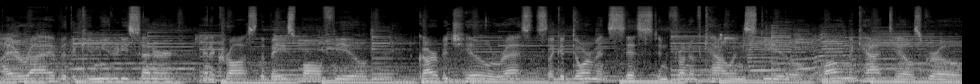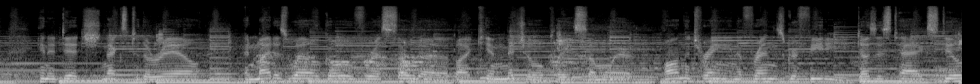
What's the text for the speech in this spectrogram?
I arrive at the community center and across the baseball field. Garbage Hill rests like a dormant cyst in front of Cowan Steel. Long the cattails grow in a ditch next to the rail. And might as well go for a soda by Kim Mitchell plays somewhere. On the train, a friend's graffiti. Does his tag still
